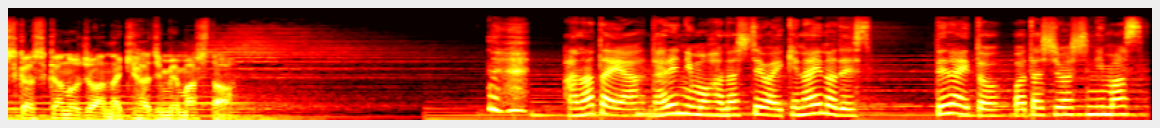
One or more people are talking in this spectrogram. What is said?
しかし彼女は泣き始めました。あなたや誰にも話してはいけないのです。でないと私は死にます。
